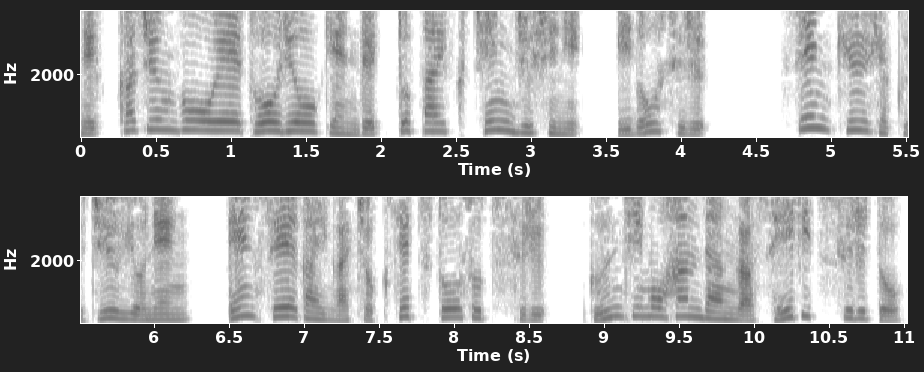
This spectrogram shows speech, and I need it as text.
熱下準防衛統領権レッドパイク鎮守市に移動する。1914年、遠征外が直接統率する軍事模範団が成立すると、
